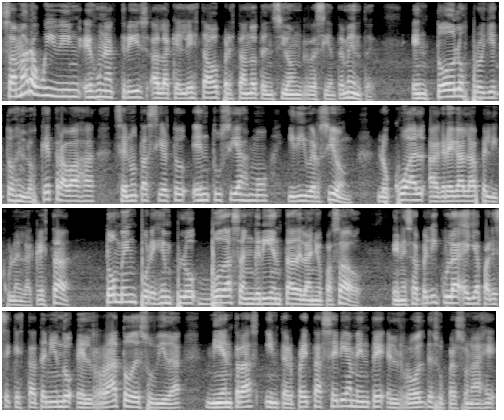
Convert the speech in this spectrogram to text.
Samara Weaving es una actriz a la que le he estado prestando atención recientemente. En todos los proyectos en los que trabaja se nota cierto entusiasmo y diversión, lo cual agrega la película en la que está. Tomen, por ejemplo, Boda Sangrienta del año pasado. En esa película ella parece que está teniendo el rato de su vida mientras interpreta seriamente el rol de su personaje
